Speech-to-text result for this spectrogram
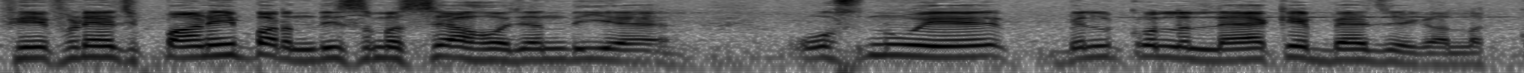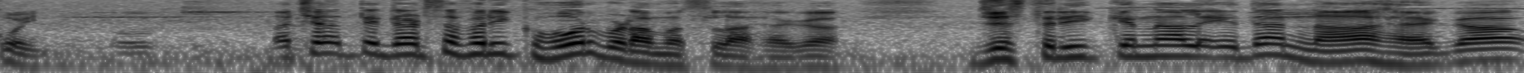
ਫੇਫੜਿਆਂ 'ਚ ਪਾਣੀ ਭਰਨ ਦੀ ਸਮੱਸਿਆ ਹੋ ਜਾਂਦੀ ਹੈ ਉਸ ਨੂੰ ਇਹ ਬਿਲਕੁਲ ਲੈ ਕੇ ਬਹਿ ਜਾਏਗਾ ਲੱਕੋ ਹੀ। ਅੱਛਾ ਤੇ ਡਾਕਟਰ ਸਾਹਿਬ ਫਿਰ ਇੱਕ ਹੋਰ ਬੜਾ ਮਸਲਾ ਹੈਗਾ। ਜਿਸ ਤਰੀਕੇ ਨਾਲ ਇਹਦਾ ਨਾਂ ਹੈਗਾ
